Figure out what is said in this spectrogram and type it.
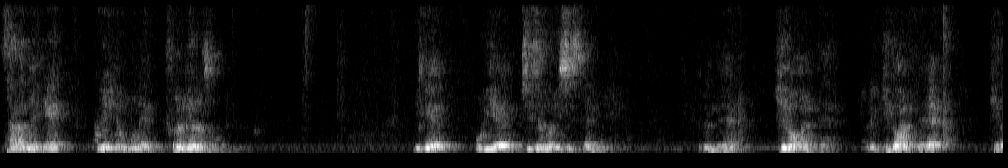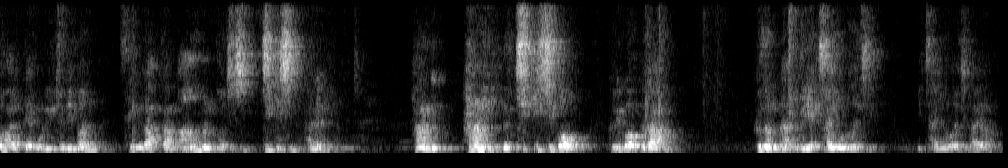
사람에게 그의 영혼의 틀을 열어줘 버리는 거예요. 이게 우리의 지정의 시스템이에요 그런데 기도할 때 우리 기도할 때 기도할 때 우리 주님은 생각과 마음을 고치심, 지키십니다. 할렐루야. 하나님, 하나님 그 지키시고, 그리고 그 다음, 거듭난 우리의 자유의지. 이 자유의지가요,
